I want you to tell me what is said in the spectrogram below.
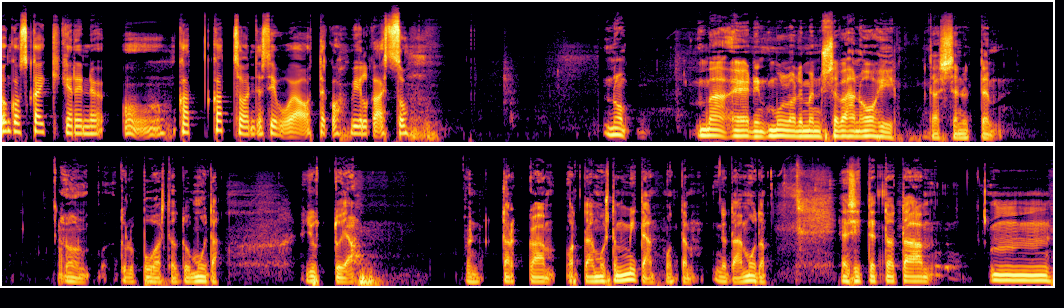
onko kaikki kerinyt mm, kat- katsoa niitä sivuja, oletteko vilkaissut? No mä ehdin, mulla oli mennyt se vähän ohi tässä nyt. On tullut puhasteltua muita juttuja. En tarkkaan ottaa muista mitä, mutta jotain muuta. Ja sitten tota, mm,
